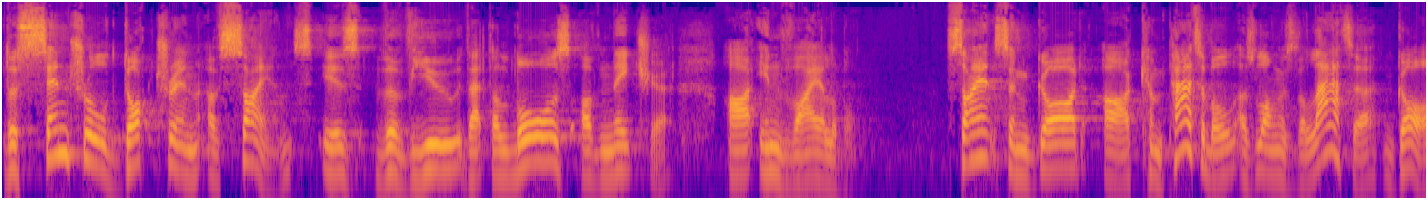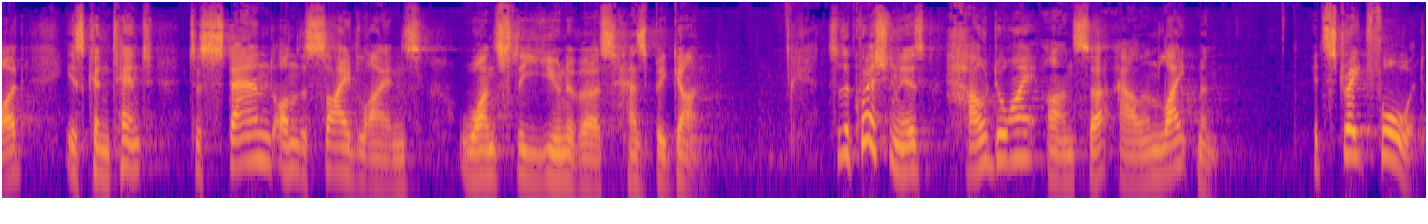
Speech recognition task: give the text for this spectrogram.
The central doctrine of science is the view that the laws of nature are inviolable. Science and God are compatible as long as the latter, God, is content to stand on the sidelines once the universe has begun. So the question is how do I answer Alan Lightman? It's straightforward.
